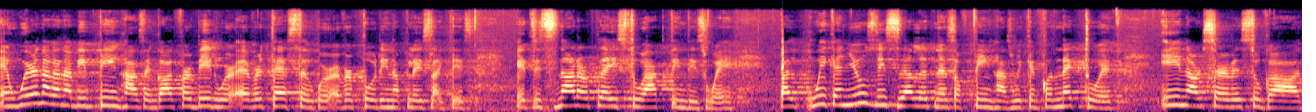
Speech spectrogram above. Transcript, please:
and we're not to be Pinhas, and God forbid we're ever tested, we're ever put in a place like this. It's not our place to act in this way. But we can use this zealotness of Pinhas, we can connect to it in our service to God,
